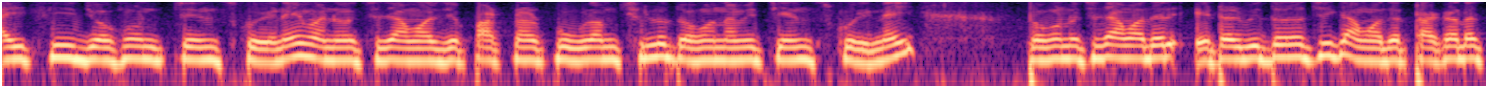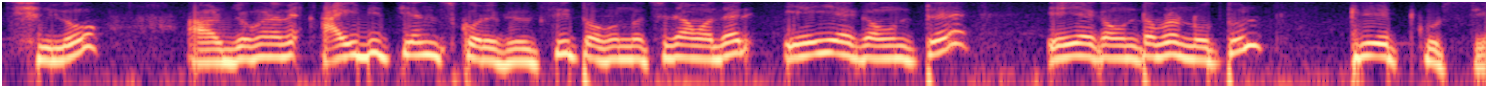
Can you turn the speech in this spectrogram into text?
আইপি যখন চেঞ্জ করি নাই মানে হচ্ছে যে আমার যে পার্টনার প্রোগ্রাম ছিল তখন আমি চেঞ্জ করি নাই। তখন হচ্ছে যে আমাদের এটার ভিতরে হচ্ছে কি আমাদের টাকাটা ছিল। আর যখন আমি আইডি চেঞ্জ করে ফেলছি, তখন হচ্ছে যে আমাদের এই অ্যাকাউন্টে এই অ্যাকাউন্টটা আমরা নতুন ক্রিয়েট করছি।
